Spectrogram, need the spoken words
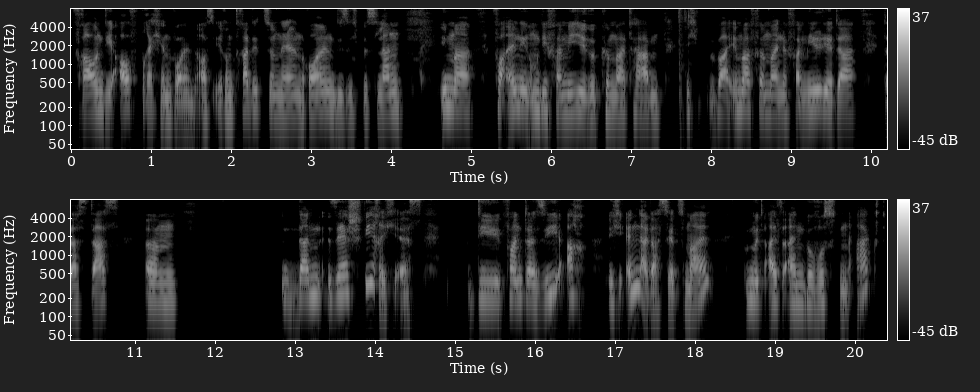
Frauen, die aufbrechen wollen aus ihren traditionellen Rollen, die sich bislang immer vor allen Dingen um die Familie gekümmert haben. Ich war immer für meine Familie da, dass das ähm, dann sehr schwierig ist. Die Fantasie, ach, ich ändere das jetzt mal, mit als einen bewussten Akt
